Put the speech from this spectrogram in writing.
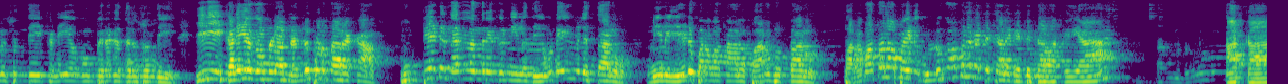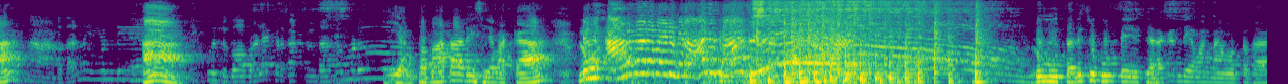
తెలుసుంది కలియుగం పెరగ తెలుసుంది. ఈ కలియుగంలో నన్ను పుడతారక పుట్టేటి నల్లందరికీ నేను దేవుడై పిలుస్తాను నేను ఏడు పర్వతాలు పారబుతాను పర్వతాల పైన గుళ్ళు కాపులు కట్టి చాలా గట్టిద్దాం అక్కయ్య? అక్క? ఎంత మాట ఆడేసేవక్క? నువ్వు ఆడదానమైన కూడా ఆడి పాడు. నువ్వు తలుచుకుంటే జరగందేమన్నా ఉంటదా?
